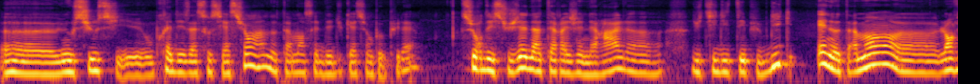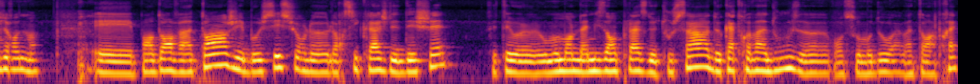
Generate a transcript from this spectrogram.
mais aussi, aussi auprès des associations, hein, notamment celle d'éducation populaire, sur des sujets d'intérêt général, d'utilité publique, et notamment l'environnement. Et pendant 20 ans, j'ai bossé sur le, recyclage des déchets. C'était euh, au moment de la mise en place de tout ça, de 92, euh, grosso modo, à 20 ans après.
